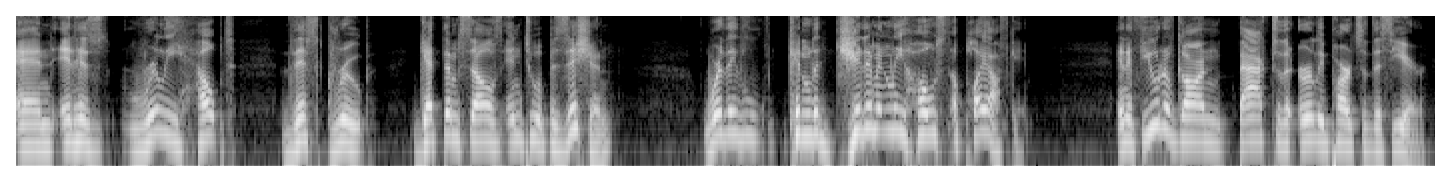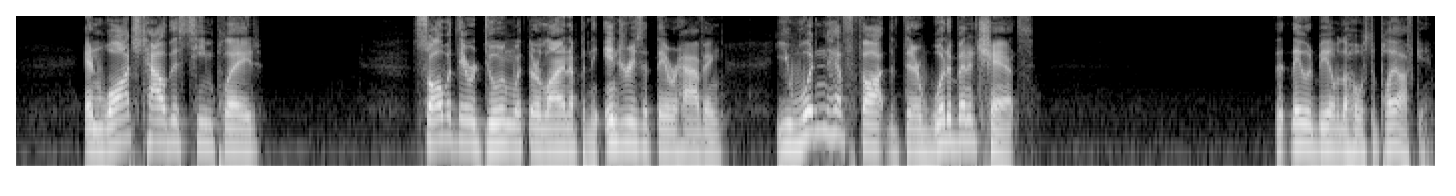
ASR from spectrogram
And it has really helped this group get themselves into a position where they can legitimately host a playoff game. And if you would have gone back to the early parts of this year and watched how this team played, saw what they were doing with their lineup and the injuries that they were having, you wouldn't have thought that there would have been a chance that they would be able to host a playoff game.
